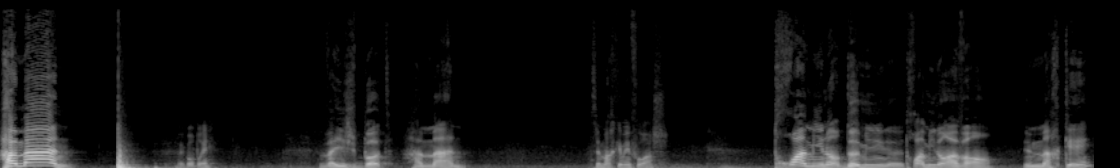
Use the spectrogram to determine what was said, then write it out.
Haman Vous avez compris Vaishbot Haman. C'est marqué mes fourrages. 3000 ans, 2000, 3000 ans avant, il est marqué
